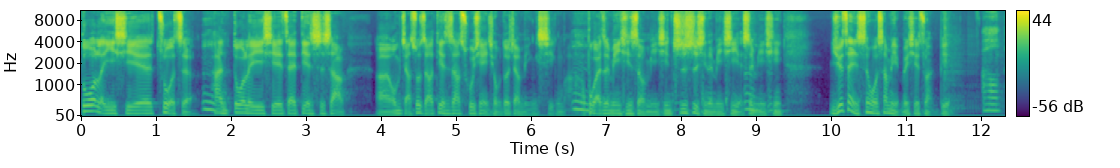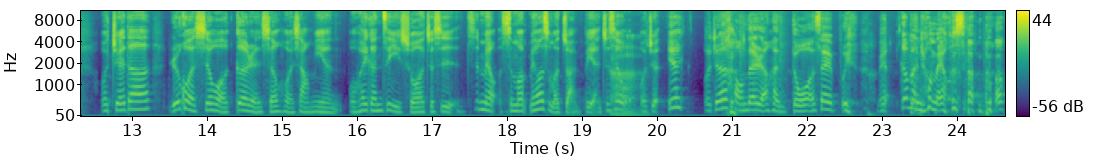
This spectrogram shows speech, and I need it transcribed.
多了一些作者，和多了一些在电视上，呃，我们讲说，只要电视上出现，以前我们都叫明星嘛，不管这明星是什么明星，知识型的明星也是明星。你觉得在你生活上面有没有一些转变？哦，我觉得如果是我个人生活上面，我会跟自己说，就是是没有什么，没有什么转变，就是我觉得因为。我觉得红的人很多，所以不没有根本就没有什么。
